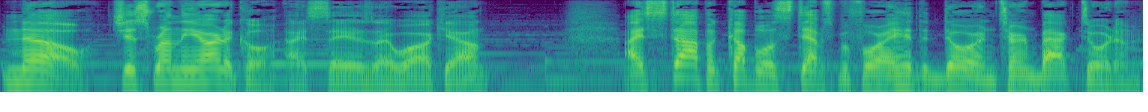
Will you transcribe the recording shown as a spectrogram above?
No, just run the article, I say as I walk out. I stop a couple of steps before I hit the door and turn back toward him.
